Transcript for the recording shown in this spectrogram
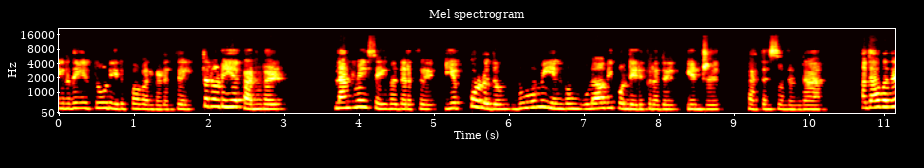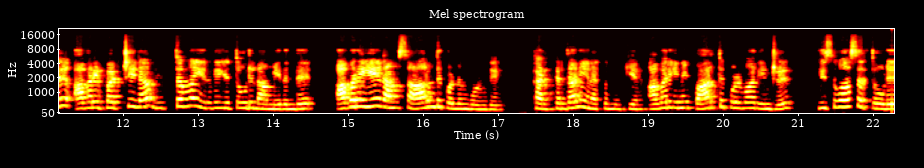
இருதயத்தோடு இருப்பவர்களுக்கு கர்த்தருடைய கண்கள் நன்மை செய்வதற்கு எப்பொழுதும் பூமி எங்கும் உலாவிக் கொண்டிருக்கிறது என்று கர்த்தர் சொல்லுகிறார். அதாவது அவரை பற்றின உத்தம இருதயத்தோடு நாம் இருந்து அவரையே நாம் சார்ந்து கொள்ளும் பொழுது கர்த்தர் தான் எனக்கு முக்கியம். அவர் என்னை பார்த்து கொள்வார் என்று விசுவாசத்தோடு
